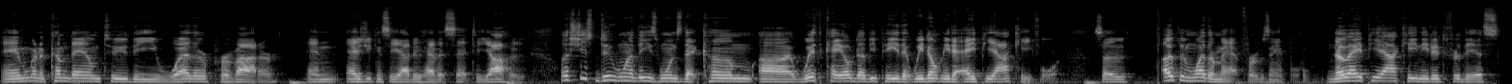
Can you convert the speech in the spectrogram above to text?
and we're going to come down to the weather provider. And as you can see, I do have it set to Yahoo. Let's just do one of these ones that come uh, with KLWP that we don't need an API key for. So Open Weather Map, for example. No API key needed for this.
